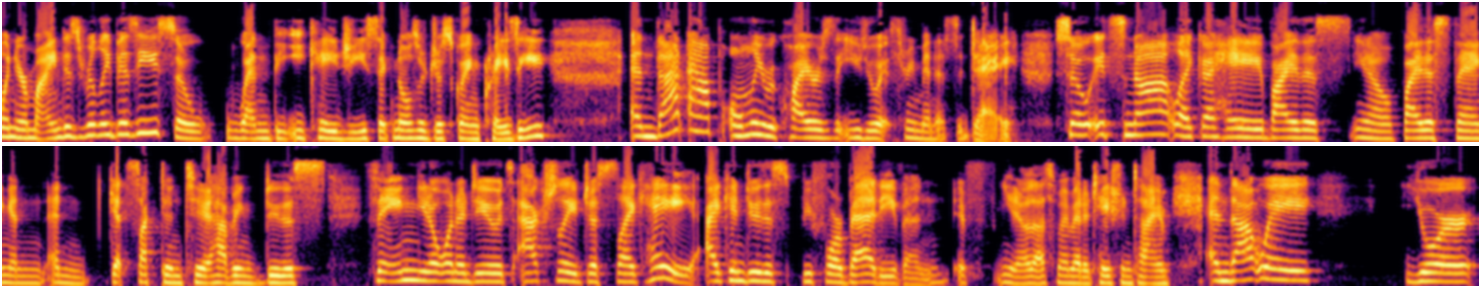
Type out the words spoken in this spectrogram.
when your mind is really busy. So when the EKG signals are just going crazy. And that app only requires that you do it three minutes a day. So it's not like a, hey, buy this, you know, buy this thing and, and get sucked into having to do this thing you don't want to do. It's actually just like, hey, I can do this before bed, even if, you know, that's my meditation time. And that way you're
